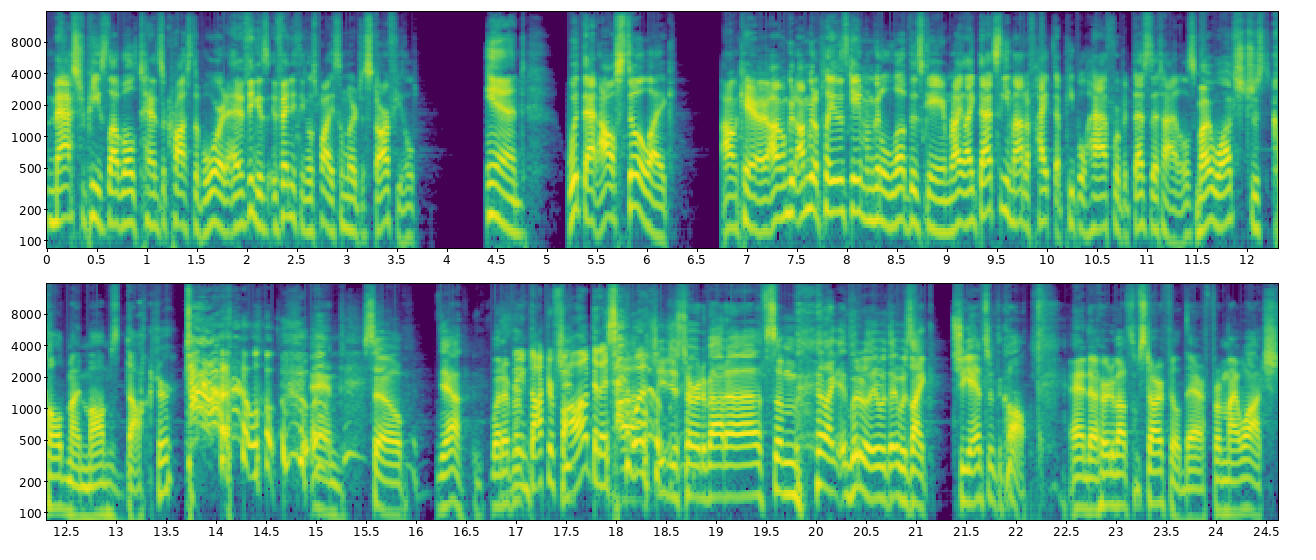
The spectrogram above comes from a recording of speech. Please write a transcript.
masterpiece level, tens across the board. I think, if anything, it was probably similar to Starfield. And with that, I was still like, I don't care. I'm gonna, I'm gonna play this game. I'm gonna love this game, right? Like that's the amount of hype that people have for Bethesda titles. My watch just called my mom's doctor. and so, yeah, whatever. Name Doctor Fallout? Did I say uh, what? she just heard about uh some like literally it was, it was like she answered the call and uh, heard about some Starfield there from my watch.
